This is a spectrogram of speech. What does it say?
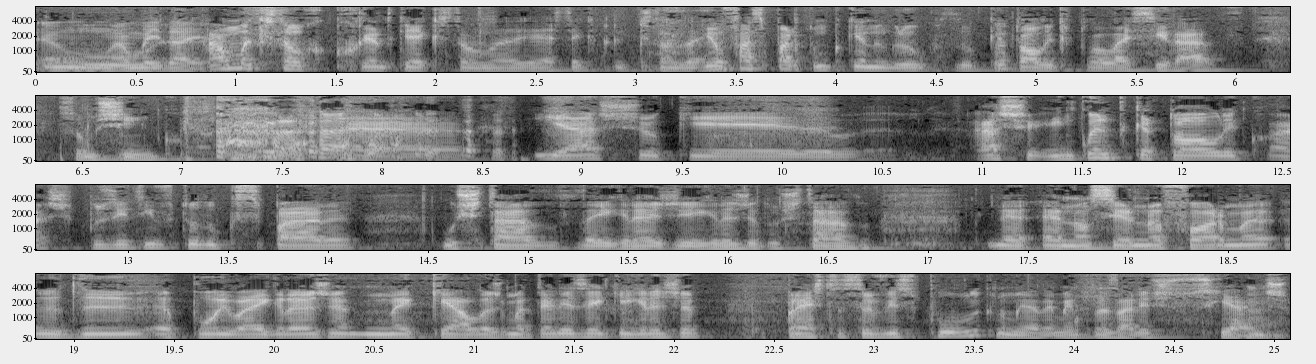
É, um- é uma ideia. Há uma questão recorrente que é a questão da, esta questão da, Eu faço parte de um pequeno grupo do Católicos pela Laicidade. Somos cinco. Eh, e acho que é- acho, enquanto católico, acho positivo tudo o que separa o Estado da Igreja e a Igreja do Estado. a não ser na forma de apoio à Igreja naquelas matérias em que a Igreja presta serviço público, nomeadamente nas áreas sociais.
